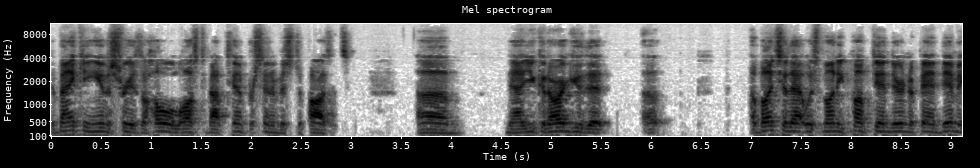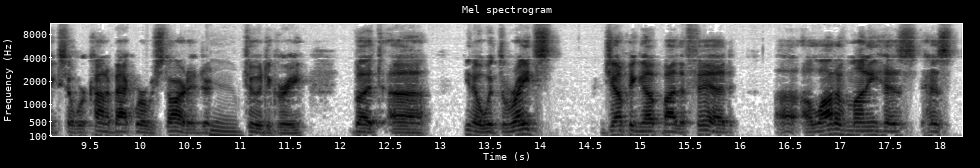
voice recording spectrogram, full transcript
the banking industry as a whole lost about 10% of its deposits. Um, now, you could argue that uh, a bunch of that was money pumped in during the pandemic, so we're kind of back where we started yeah. to a degree. But uh, you know, with the rates jumping up by the Fed, uh, a lot of money has has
